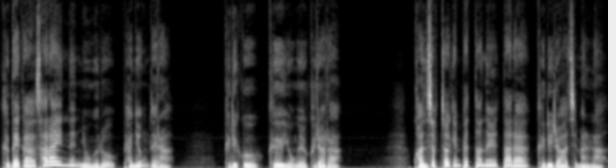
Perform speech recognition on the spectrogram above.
그대가 살아있는 용으로 변형되라. 그리고 그 용을 그려라. 관습적인 패턴을 따라 그리려 하지 말라.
